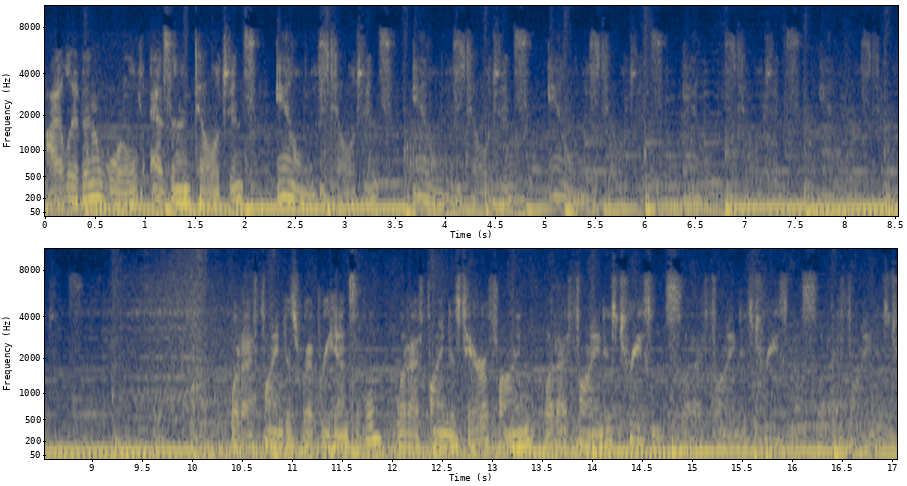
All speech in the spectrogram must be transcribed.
I live in a world as an intelligence analyst. Intelligence analyst. Intelligence analyst. Intelligence analyst. Intelligence analyst. What I find is reprehensible. What I find is terrifying. What I find is treasonous. What I find is treasonous. What I find is treasonous.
